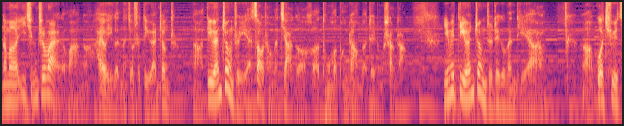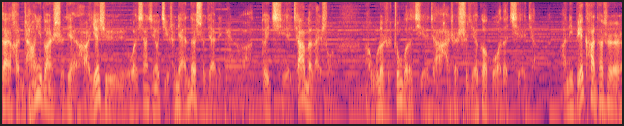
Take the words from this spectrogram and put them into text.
那么疫情之外的话呢，还有一个呢就是地缘政治啊，地缘政治也造成了价格和通货膨胀的这种上涨，因为地缘政治这个问题啊。啊，过去在很长一段时间哈，也许我相信有几十年的时间里面啊，对企业家们来说，啊，无论是中国的企业家还是世界各国的企业家，啊，你别看他是，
